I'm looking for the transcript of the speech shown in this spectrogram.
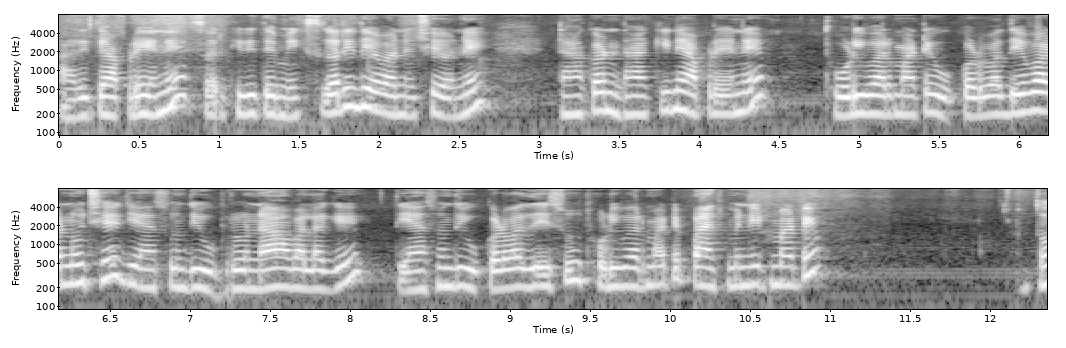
આ રીતે આપણે એને સરખી રીતે મિક્સ કરી દેવાનું છે અને ઢાંકણ ઢાંકીને આપણે એને થોડીવાર માટે ઉકળવા દેવાનું છે. જ્યાં સુધી ઉભરો ના આવવા લાગે ત્યાં સુધી ઉકળવા દઈશું થોડીવાર માટે, પાંચ મિનિટ માટે. તો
